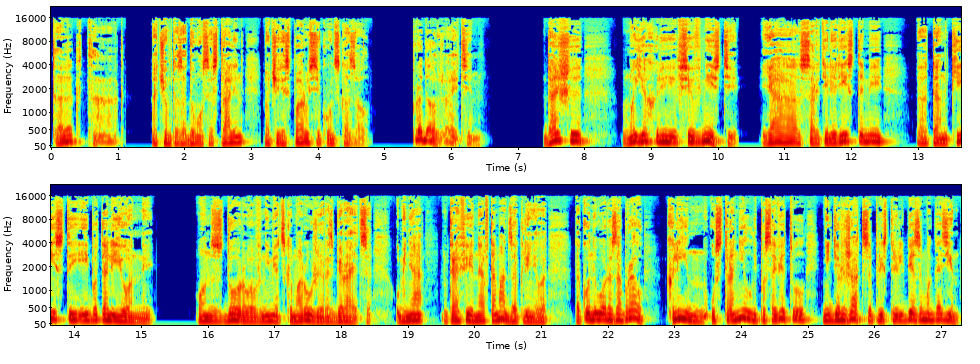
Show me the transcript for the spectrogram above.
«Так-так», — о чем-то задумался Сталин, но через пару секунд сказал. «Продолжайте». Дальше мы ехали все вместе. Я с артиллеристами, э, танкисты и батальонный. Он здорово в немецком оружии разбирается. У меня трофейный автомат заклинило, так он его разобрал, клин устранил и посоветовал не держаться при стрельбе за магазин,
